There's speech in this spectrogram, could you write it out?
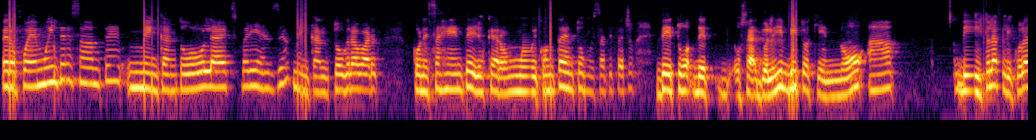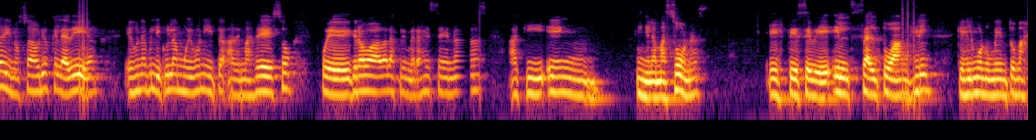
Pero fue muy interesante, me encantó la experiencia, me encantó grabar con esa gente, ellos quedaron muy contentos, muy satisfechos. De, de o sea, yo les invito a quien no ha visto la película de dinosaurios que la vea, es una película muy bonita, además de eso, fue grabada las primeras escenas aquí en, en el Amazonas, este, se ve el Salto Ángel, que es el monumento más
